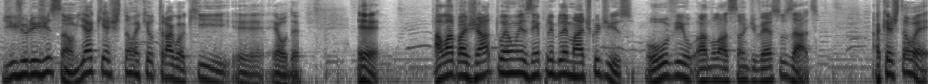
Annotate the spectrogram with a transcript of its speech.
de jurisdição. E a questão é que eu trago aqui, é, Helder, é a Lava Jato é um exemplo emblemático disso. Houve anulação de diversos atos. A questão é,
